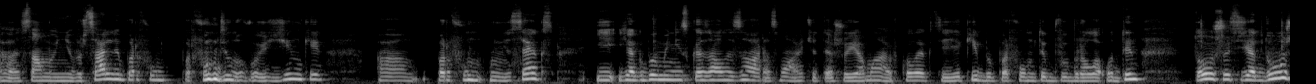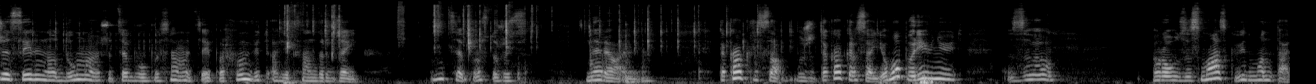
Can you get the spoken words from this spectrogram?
е, саме універсальний парфум, парфум ділової жінки, парфум унісекс. І якби мені сказали зараз, маючи те, що я маю в колекції, який би парфум ти б вибрала один, то щось я дуже сильно думаю, що це був би саме цей парфум від Олександр Джей. Ну, це просто щось нереальне. Така краса, боже, така краса. Його порівнюють з Roses Mask від Монталь.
